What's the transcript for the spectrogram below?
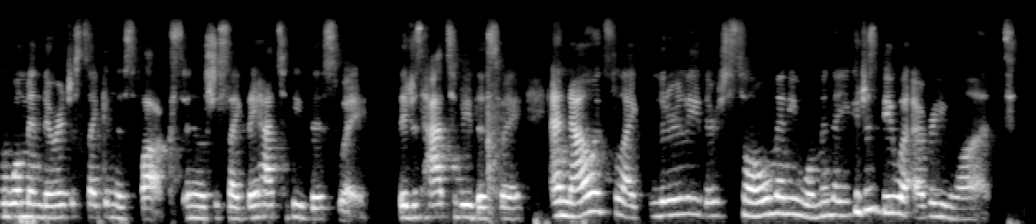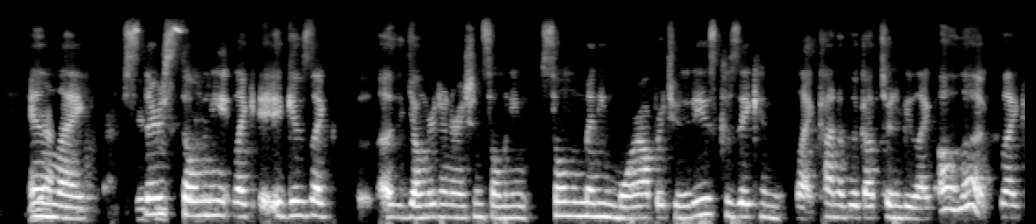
woman, they were just like in this box. And it was just like they had to be this way. They just had to be this way. And now it's like literally there's so many women that you could just be whatever you want. And yeah. like there's so many like it gives like a younger generation so many so many more opportunities because they can like kind of look up to it and be like, oh look, like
